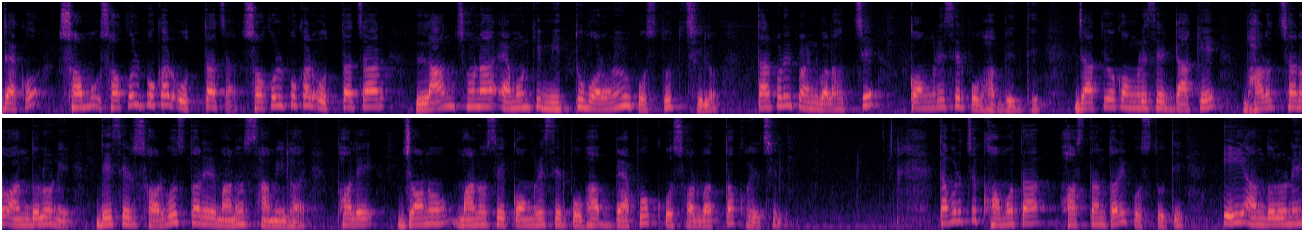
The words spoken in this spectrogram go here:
দেখো সকল প্রকার অত্যাচার, সকল প্রকার অত্যাচার, লাঞ্ছনা, এমনকি মৃত্যুবরণেও প্রস্তুত ছিল। তারপরে পয়েন্ট বলা হচ্ছে কংগ্রেসের প্রভাব বৃদ্ধি। জাতীয় কংগ্রেসের ডাকে ভারত ছাড়ো আন্দোলনে দেশের সর্বস্তরের মানুষ সামিল হয়। ফলে জনমানসে কংগ্রেসের প্রভাব ব্যাপক ও সর্বাত্মক হয়েছিল। তারপর হচ্ছে ক্ষমতা হস্তান্তরে প্রস্তুতি। এই আন্দোলনে,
